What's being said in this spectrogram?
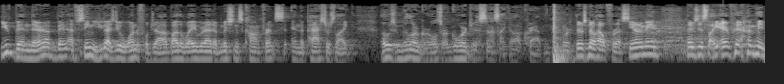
You've been there. I've been. I've seen you. You guys do a wonderful job. By the way, we're at a missions conference, and the pastor's like, "Those Miller girls are gorgeous." And I was like, "Oh crap! There's no help for us." You know what I mean? There's just like every. I mean,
